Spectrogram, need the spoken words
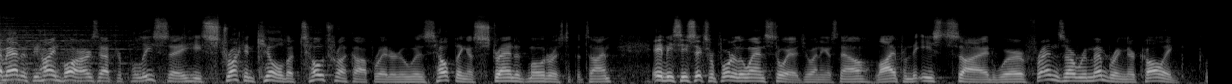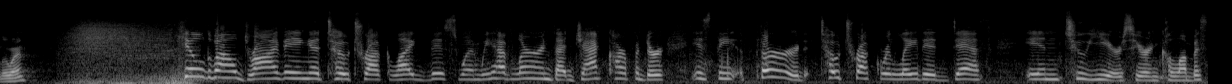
a man is behind bars after police say he struck and killed a tow truck operator who was helping a stranded motorist at the time. ABC 6 reporter Lu Ann Stoia joining us now, live from the east side, where friends are remembering their colleague. Lu Ann? Killed while driving a tow truck like this one. We have learned that Jack Carpenter is the third tow truck related death in two years here in Columbus.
